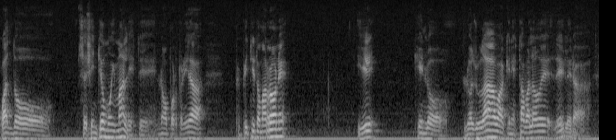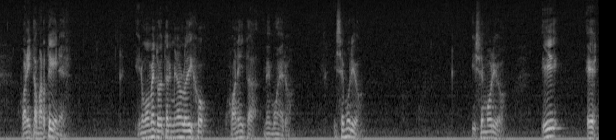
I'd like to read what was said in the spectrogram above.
cuando se sintió muy mal este, en una oportunidad, Pepitito Marrone, y quien lo, lo ayudaba, quien estaba al lado de, de él, era Juanita Martínez. Y en un momento determinado le dijo, Juanita, me muero. Y se murió. Y se murió. Y, este,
